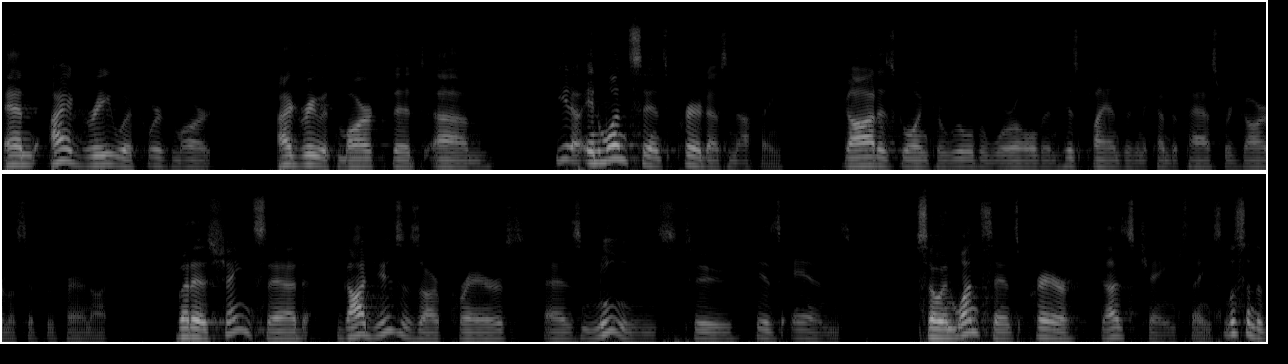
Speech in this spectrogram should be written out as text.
And I agree with, where's Mark? I agree with Mark that, um, you know, in one sense, prayer does nothing. God is going to rule the world, and his plans are going to come to pass regardless if we pray or not. But as Shane said, God uses our prayers as means to his ends. So, in one sense, prayer does change things. Listen to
